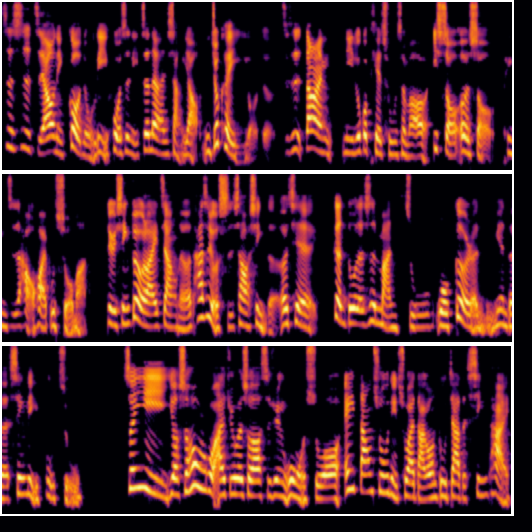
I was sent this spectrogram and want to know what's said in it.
这是只要你够努力，或者是你真的很想要，你就可以有的。只是当然，你如果撇除什么一手二手品质好坏不说嘛，旅行对我来讲呢，它是有时效性的，而且。更多的是满足我个人里面的心理富足，所以有时候如果 IG 会收到私讯问我说：“哎，当初你出来打工度假的心态，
